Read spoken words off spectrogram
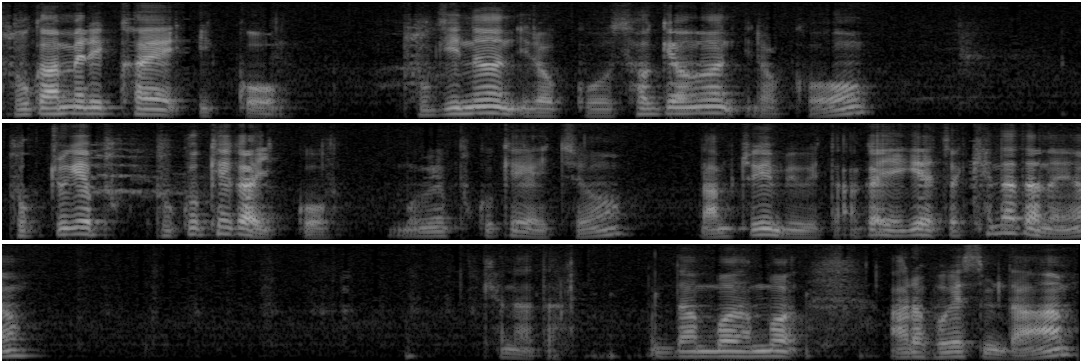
북아메리카에 있고 북위는 이렇고 서경은 이렇고 북쪽에 북, 북극해가 있고 뭐왜 북극해가 있죠? 남쪽에 미국이 있다. 아까 얘기했죠. 캐나다네요. 캐나다. 한번 한번 알아보겠습니다.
